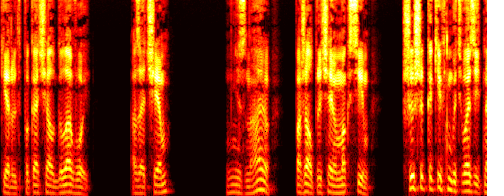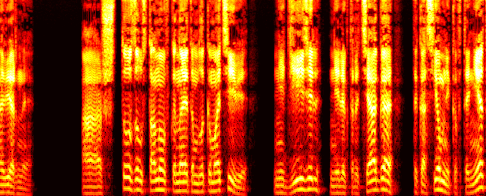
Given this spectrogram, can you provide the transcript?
Керальт покачал головой. А зачем? Не знаю, пожал плечами Максим. Шишек каких-нибудь возить, наверное. А что за установка на этом локомотиве? Не дизель, не электротяга, так а съемников-то нет,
